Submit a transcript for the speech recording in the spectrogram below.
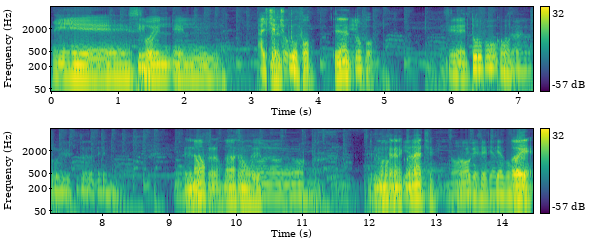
Eh, sí, pues el, el, Al El Checho. tufo. Tienen el tufo. sí, el tufo. ¿Cómo se llama el náufrago. No, No, murió. no, no, no. El Mógenes con H. No, que se tía con. Oye,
